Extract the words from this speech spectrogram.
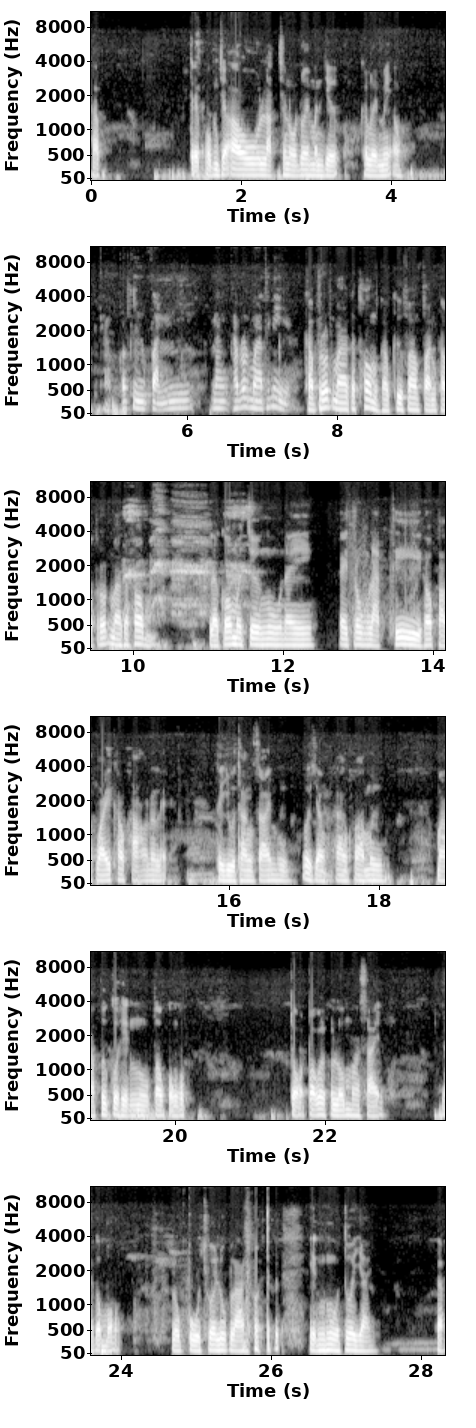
ครับครับ แต่ผมจะเอาหลักโฉนดด้วยมันเยอะก็เลยไม่เอาครับ ก็คือฝันนั่งขับรถมาที่นี่ขับรถมากระท่อมครับ คือความฝันขับรถมากระท่อม แล้วก็มาเจองูในไอ้ตรงหลักที่เขาปักไว้ขาวๆนั่นแหละ แต่อยู่ทางซ้ายมือเอออย่างทางขวามือ มาปุ๊บก็เห็นงูเปาผมก็จอดเปาแล้วก็ล้มมาใส่ แล้วก็บอกหลวงปู่ช่วยลูกหลานหน่อยเถอะเห็นงูตัวใหญ่ครับ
